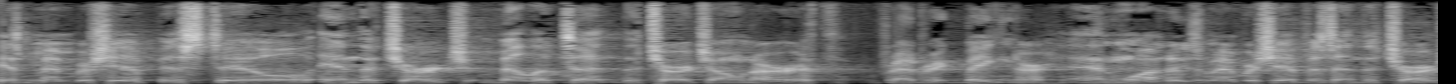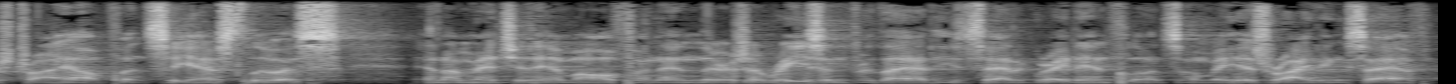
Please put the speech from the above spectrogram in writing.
his membership is still in the church militant, the church on earth, Frederick Buechner, and one whose membership is in the church triumphant, C.S. Lewis. And I mention him often, and there's a reason for that. He's had a great influence on me, his writings have.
